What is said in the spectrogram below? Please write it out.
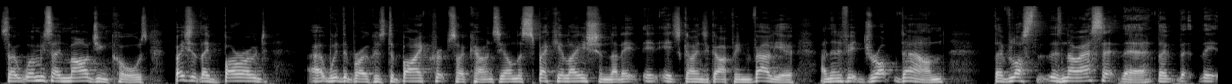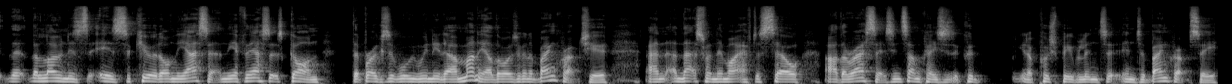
So when we say margin calls, basically they borrowed uh, with the brokers to buy cryptocurrency on the speculation that it, it, it's going to go up in value. And then if it dropped down, they've lost. There's no asset there. The, the, the, the loan is is secured on the asset, and if the asset's gone, the broker said, "Well, we need our money, otherwise we're going to bankrupt you," and and that's when they might have to sell other assets. In some cases, it could you know push people into into bankruptcy.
